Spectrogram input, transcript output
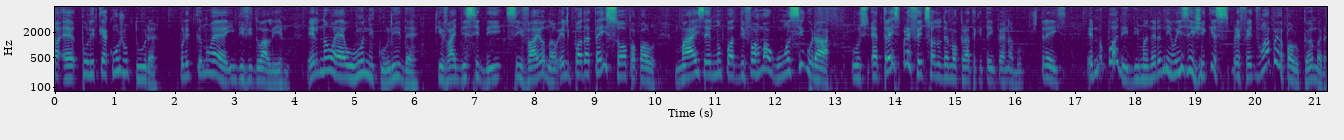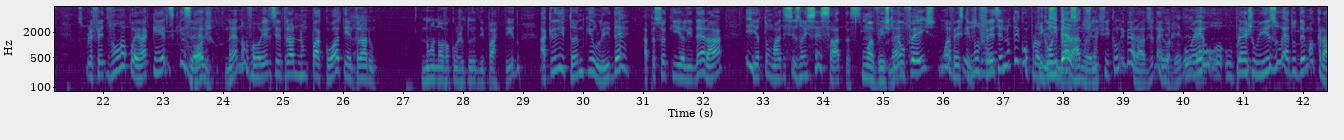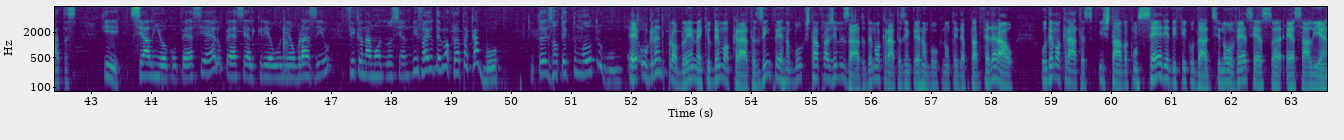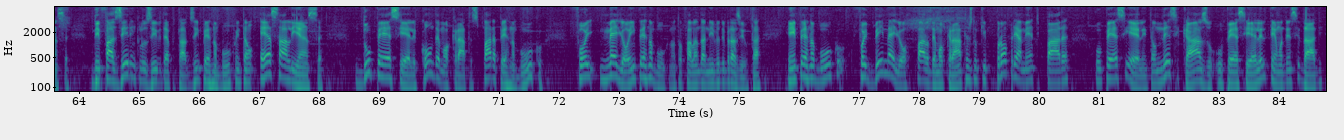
é, política é conjuntura. Política não é individualismo. Ele não é o único líder que vai decidir se vai ou não. Ele pode até ir só para Paulo, mas ele não pode de forma alguma segurar. Os, é três prefeitos só do Democrata que tem em Pernambuco, os três. Ele não pode, de maneira nenhuma, exigir que esses prefeitos vão apoiar Paulo Câmara. Os prefeitos vão apoiar quem eles quiserem. Lógico. Né? Não vão. Eles entraram num pacote, entraram numa nova conjuntura de partido, acreditando que o líder, a pessoa que ia liderar, ia tomar decisões sensatas. Uma vez que Né? não fez, Uma vez que não fez, ele não tem compromisso. ficam liberados, com ele, né? Ficam liberados. Né? É O- erro, o, prejuízo é do Democratas, que se alinhou com o PSL, o PSL cria o União Brasil, fica na mão do Luciano Bivar e o Democrata acabou. Então eles vão ter que tomar outro rumo. É, o grande problema é que o Democratas em Pernambuco está fragilizado. O Democratas em Pernambuco não tem deputado federal. O Democratas estava com séria dificuldade, se não houvesse essa, essa aliança, de fazer inclusive deputados em Pernambuco. Então, essa aliança do PSL com Democratas para Pernambuco foi melhor em Pernambuco. Não estou falando a nível de Brasil, tá? Em Pernambuco foi bem melhor para o Democratas do que propriamente para o PSL. Então, nesse caso, o PSL ele tem uma densidade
